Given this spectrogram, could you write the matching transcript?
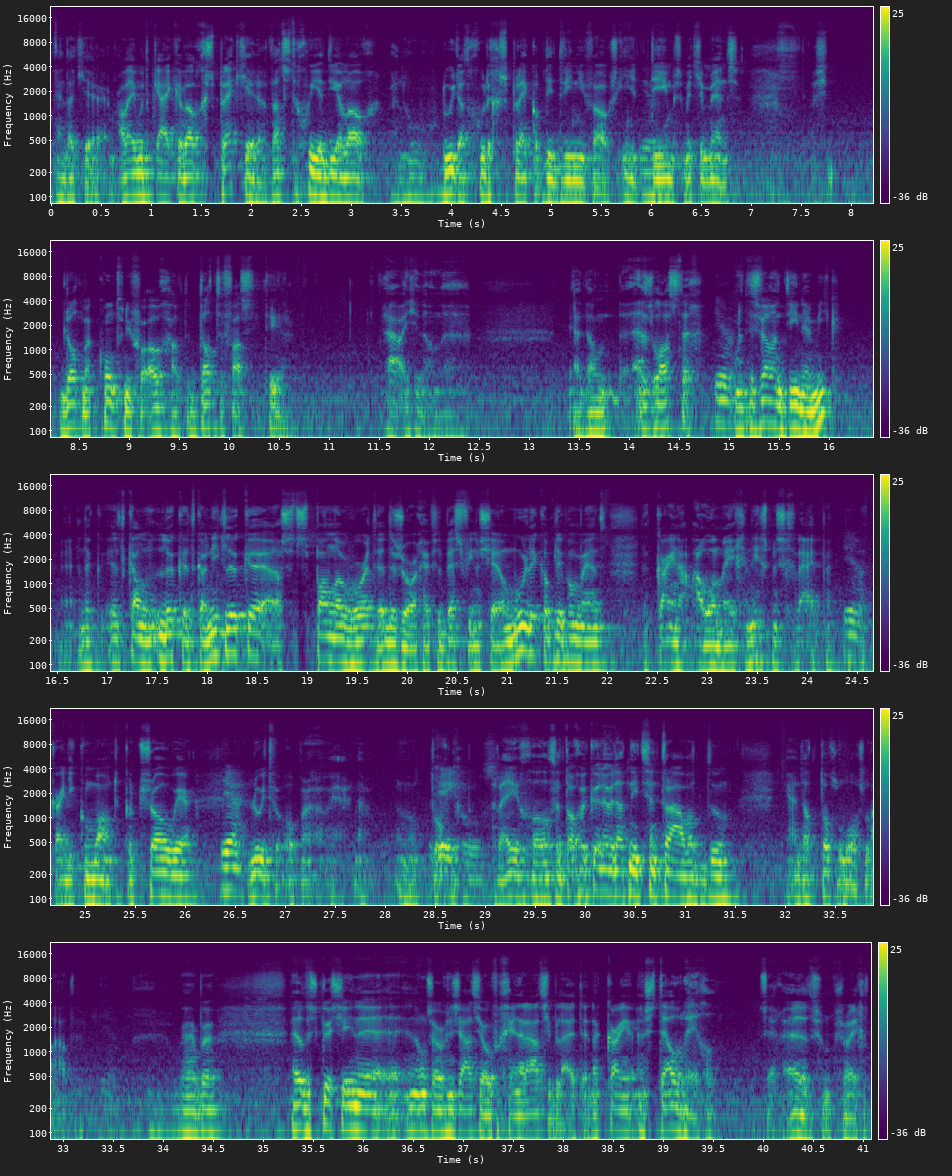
en dat je alleen moet kijken welk gesprek je hebt. Wat is de goede dialoog? En hoe doe je dat goede gesprek op die drie niveaus? In je ja. teams, met je mensen. Als je dat maar continu voor ogen houdt, dat te faciliteren. Ja, weet je, dan... Uh, ja, dan dat is lastig. Ja. Het is wel een dynamiek. Het kan lukken, het kan niet lukken. Als het spannender wordt, de zorg heeft het best financieel moeilijk op dit moment. Dan kan je naar oude mechanismes grijpen. Ja. Dan kan je die command control weer, ja. loeit weer op. Ja, nou, Top, regels. Regels. En toch kunnen we dat niet centraal wat doen. Ja, en dat toch loslaten. Ja. We hebben een hele discussie in, de, in onze organisatie over generatiebeleid. En dan kan je een stelregel zeggen. Hè, dat is zo'n regel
